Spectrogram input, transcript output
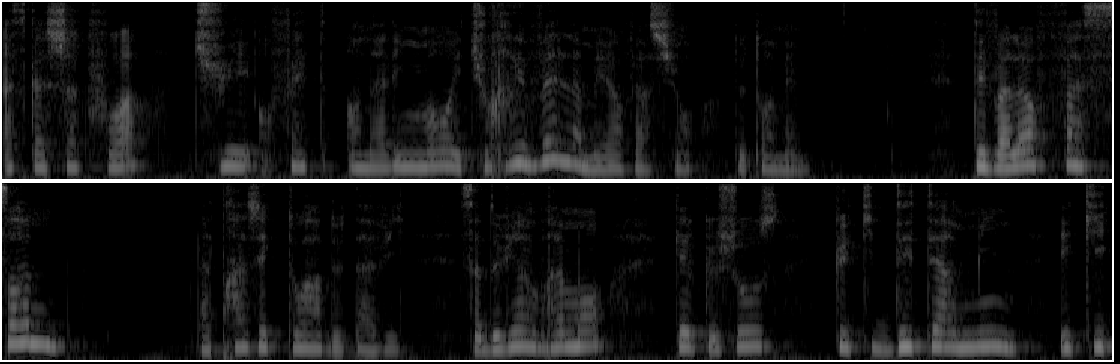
À ce qu'à chaque fois, tu es en fait en alignement et tu révèles la meilleure version de toi-même. Tes valeurs façonnent la trajectoire de ta vie. Ça devient vraiment quelque chose que, qui détermine et qui,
